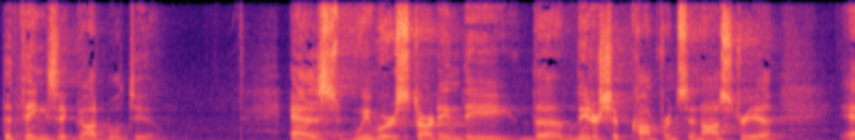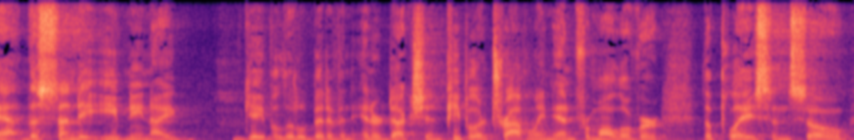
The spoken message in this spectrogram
the things that God will do as we were starting the, the leadership conference in Austria at the Sunday evening, I gave a little bit of an introduction. People are traveling in from all over the place. And so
